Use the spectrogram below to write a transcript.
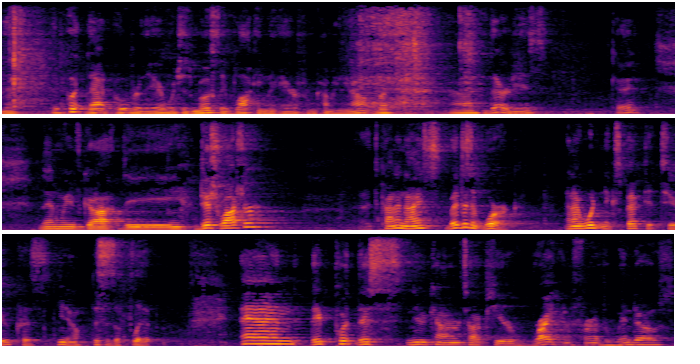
They, they put that over there, which is mostly blocking the air from coming out, but uh, there it is. Okay. Then we've got the dishwasher. It's kind of nice, but it doesn't work. And I wouldn't expect it to because, you know, this is a flip. And they put this new countertop here right in front of the windows.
